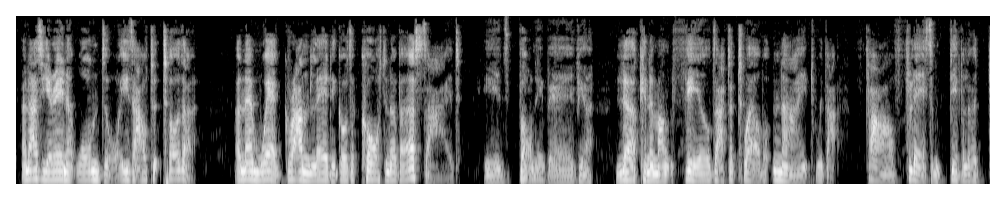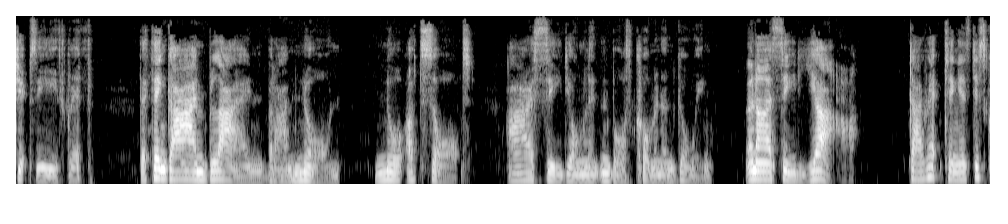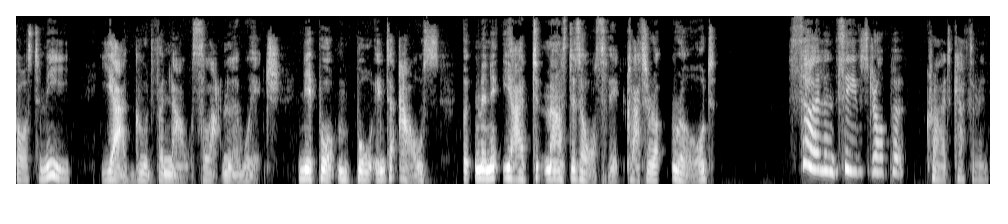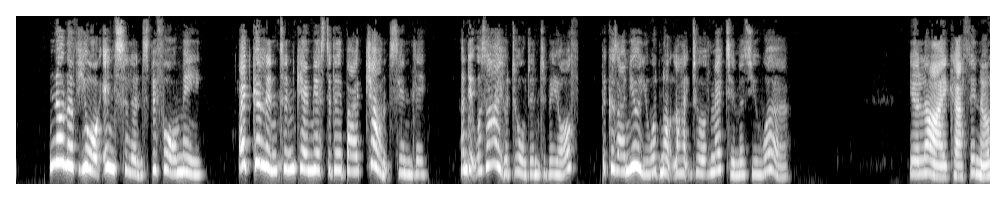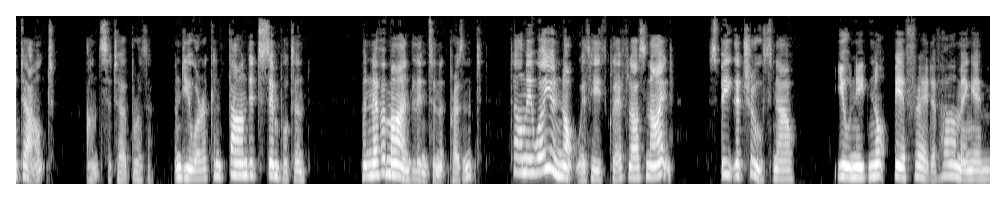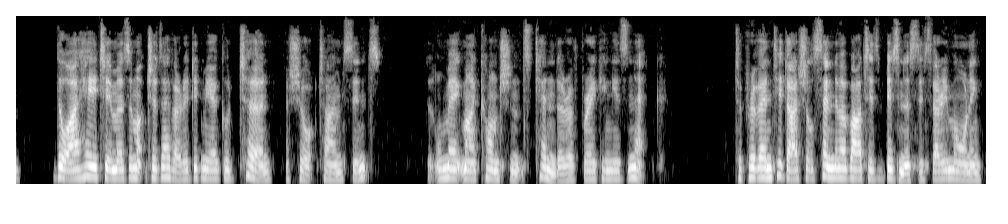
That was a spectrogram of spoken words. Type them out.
and as you're in at one door, he's out at t'other; and then where grand lady goes a courting of her side. It's bonny behaviour, lurking among fields after twelve o' night, with that foul, fleysome divil of a gipsy Heathcliff. They think I'm blind, but I'm noan: nought o' t' sort. I seed young Linton both coming and going. And I seed yah," directing his discourse to me, "yah good for nowt slatternly witch, nip up and bolt into t' house, at t' minute you had t' master's horse fit clatter up t' road." "Silence, eavesdropper!" Cried Catherine. "None of your insolence before me! Edgar Linton came yesterday by chance, Hindley; and it was I who told him to be off, because I knew you would not like to have met him as you were." "You lie, Cathy, no doubt," answered her brother; "and you are a confounded simpleton. But never mind Linton at present. Tell me, were you not with Heathcliff last night? Speak the truth, now. You need not be afraid of harming him; though I hate him as much as ever he did me a good turn, a short time since, that will make my conscience tender of breaking his neck. To prevent it, I shall send him about his business this very morning;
